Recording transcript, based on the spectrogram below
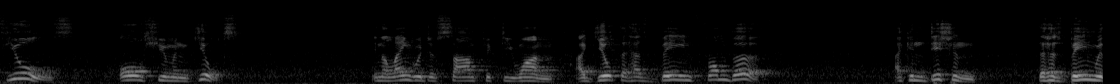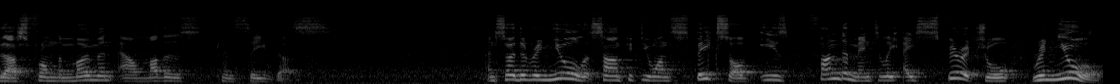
fuels all human guilt. In the language of Psalm 51, a guilt that has been from birth, a condition that has been with us from the moment our mothers conceived us. And so the renewal that Psalm 51 speaks of is fundamentally a spiritual renewal.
